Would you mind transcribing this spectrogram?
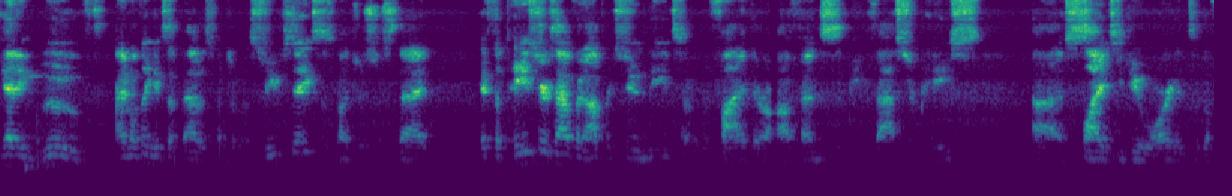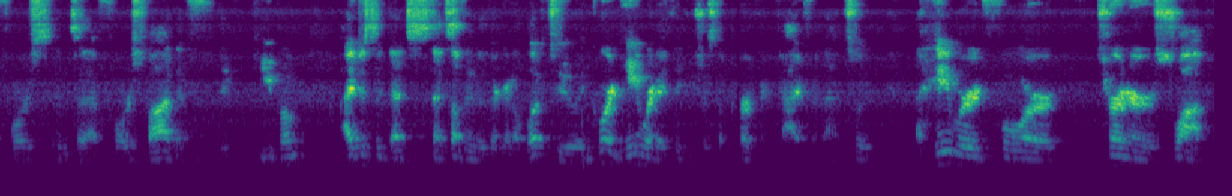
getting moved, I don't think it's about as much of a sweepstakes as much as just that if the Pacers have an opportunity to refine their offense to be faster pace, uh, slide TJ Warren into the force into that four spot if they can keep him. I just think that's that's something that they're going to look to. And Gordon Hayward, I think, is just the perfect guy for that. So a Hayward for Turner swap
